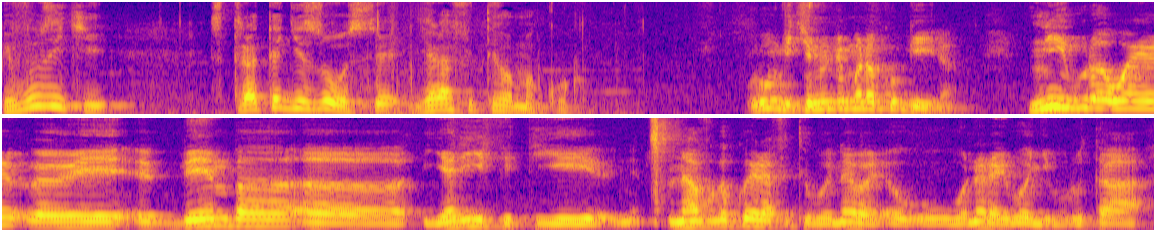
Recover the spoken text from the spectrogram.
bivuze iki? Strategy zose yari afiteho amakuru. Urumva ikintu ndimo nakubwira nibura we eh, Bemba eh, yari yifitiye navuga ko yari afite ubunara- ubunararibonye buruta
